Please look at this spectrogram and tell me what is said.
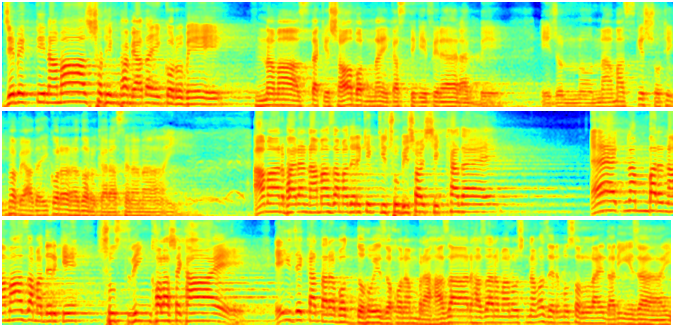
যে ব্যক্তি নামাজ সঠিকভাবে আদায় করবে, নামাজ তাকে সব অন্যায় কাজ থেকে ফেরায় রাখবে। এজন্য নামাজকে সঠিকভাবে আদায় করার দরকার আছে না নাই? আমার ভাইরা, নামাজ আমাদেরকে কিছু বিষয় শিক্ষা দেয়। এক নাম্বার, নামাজ আমাদেরকে সুশৃঙ্খলা শেখায়। এই যে কাতারাবদ্ধ হয়ে যখন আমরা হাজার হাজার মানুষ নামাজের মুসল্লায় দাঁড়িয়ে যাই,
